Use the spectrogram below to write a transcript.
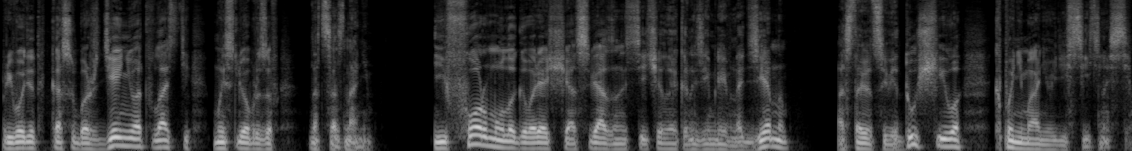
приводит к освобождению от власти мыслеобразов над сознанием. И формула, говорящая о связанности человека на земле и в надземном, остается ведущей его к пониманию действительности.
